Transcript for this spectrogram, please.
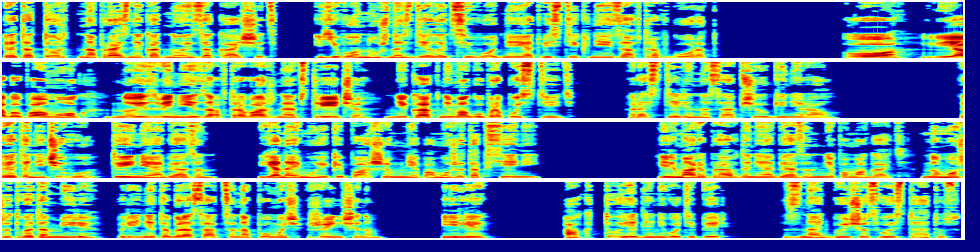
«Это торт на праздник одной из заказчиц. Его нужно сделать сегодня и отвезти к ней завтра в город». «О, я бы помог, но извини, завтра важная встреча. Никак не могу пропустить», – растерянно сообщил генерал. «Это ничего, ты не обязан. Я найму экипаж, и мне поможет Аксений. Ильмар и правда не обязан мне помогать, но, может, в этом мире принято бросаться на помощь женщинам. Или... А кто я для него теперь? Знать бы еще свой статус.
